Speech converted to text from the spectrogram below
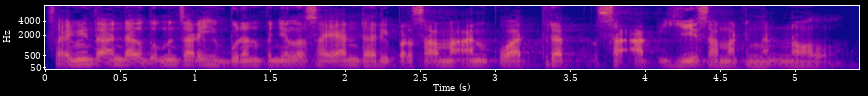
saya minta Anda untuk mencari himpunan penyelesaian dari persamaan kuadrat saat y sama dengan 0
